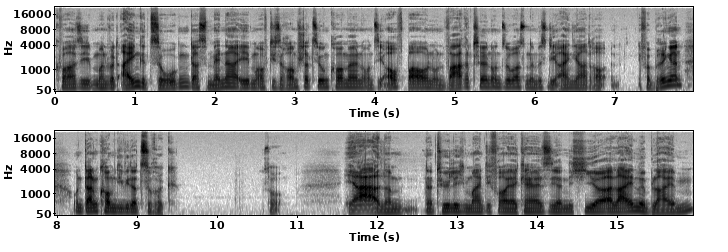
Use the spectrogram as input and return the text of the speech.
quasi, man wird eingezogen, dass Männer eben auf diese Raumstation kommen und sie aufbauen und warten und sowas. Und dann müssen die ein Jahr verbringen und dann kommen die wieder zurück. So. Ja, dann natürlich meint die Frau, ja, ich kann jetzt ja nicht hier alleine bleiben.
